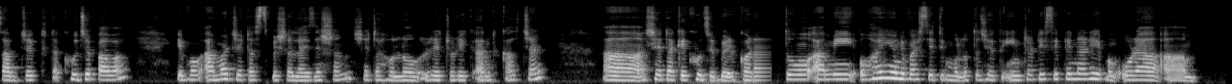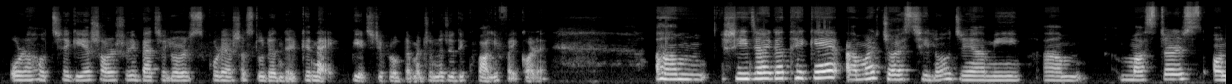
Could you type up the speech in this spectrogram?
সাবজেক্টটা খুঁজে পাওয়া এবং আমার যেটা স্পেশালাইজেশন সেটা হলো রেটরিক অ্যান্ড কালচার। সেটাকে খুঁজে বের করা। তো আমি ওহাই ইউনিভার্সিটি মূলত যেহেতু ইন্টারডিসিপ্লিনারি এবং ওরা ওরা হচ্ছে গিয়ে সরাসরি ব্যাচেলর্স করে আসা স্টুডেন্টদেরকে নেয় পিএইচডি প্রোগ্রামের জন্য যদি কোয়ালিফাই করে। সেই জায়গা থেকে আমার চয়েস ছিল যে আমি masters on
